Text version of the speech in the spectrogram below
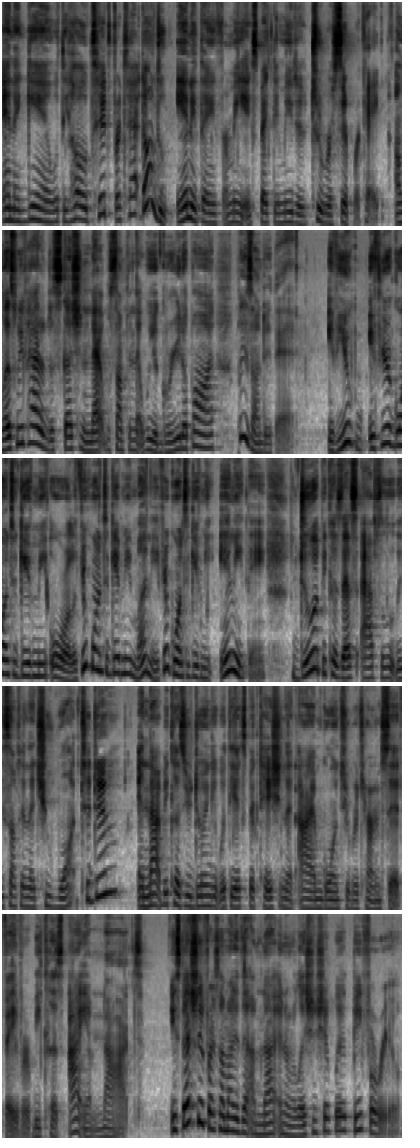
And again, with the whole tit for tat, don't do anything for me expecting me to, to reciprocate. Unless we've had a discussion and that was something that we agreed upon, please don't do that if you if you're going to give me oral if you're going to give me money if you're going to give me anything do it because that's absolutely something that you want to do and not because you're doing it with the expectation that i am going to return said favor because i am not especially for somebody that i'm not in a relationship with be for real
